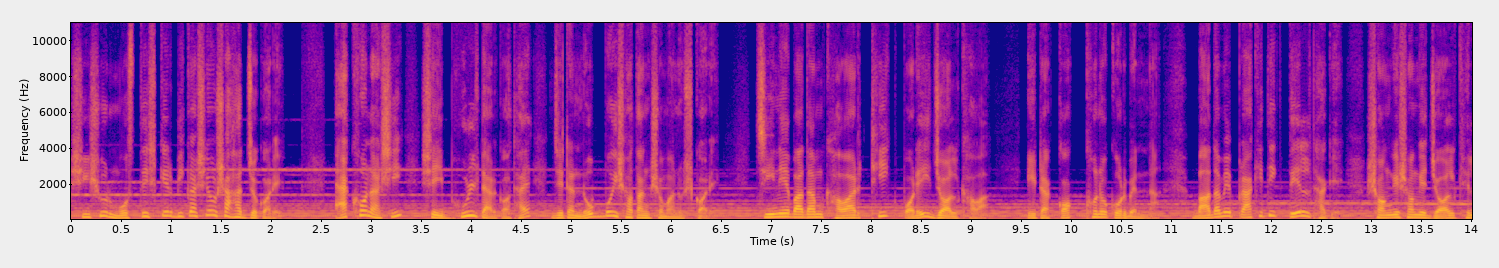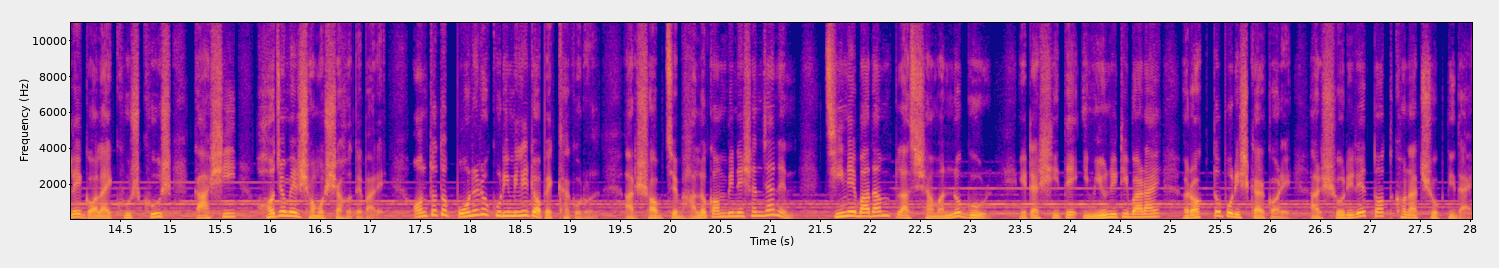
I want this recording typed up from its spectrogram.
শিশুর মস্তিষ্কের বিকাশেও সাহায্য করে। এখন আসি সেই ভুলটার কথায়, যেটা নব্বই শতাংশ মানুষ করে। চীনে বাদাম খাওয়ার ঠিক পরেই জল খাওয়া। এটা কখনো করবেন না। বাদামে প্রাকৃতিক তেল থাকে। সঙ্গে সঙ্গে জল খেলে গলায় খুসখুস, কাশি, হজমের সমস্যা হতে পারে। অন্তত পনেরো কুড়ি মিনিট অপেক্ষা করুন। আর সবচেয়ে ভালো কম্বিনেশন জানেন? চীনে বাদাম প্লাস সামান্য গুড়। এটা শীতে ইমিউনিটি বাড়ায়, রক্ত পরিষ্কার করে, আর শরীরে তৎক্ষণাৎ শক্তি দেয়।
